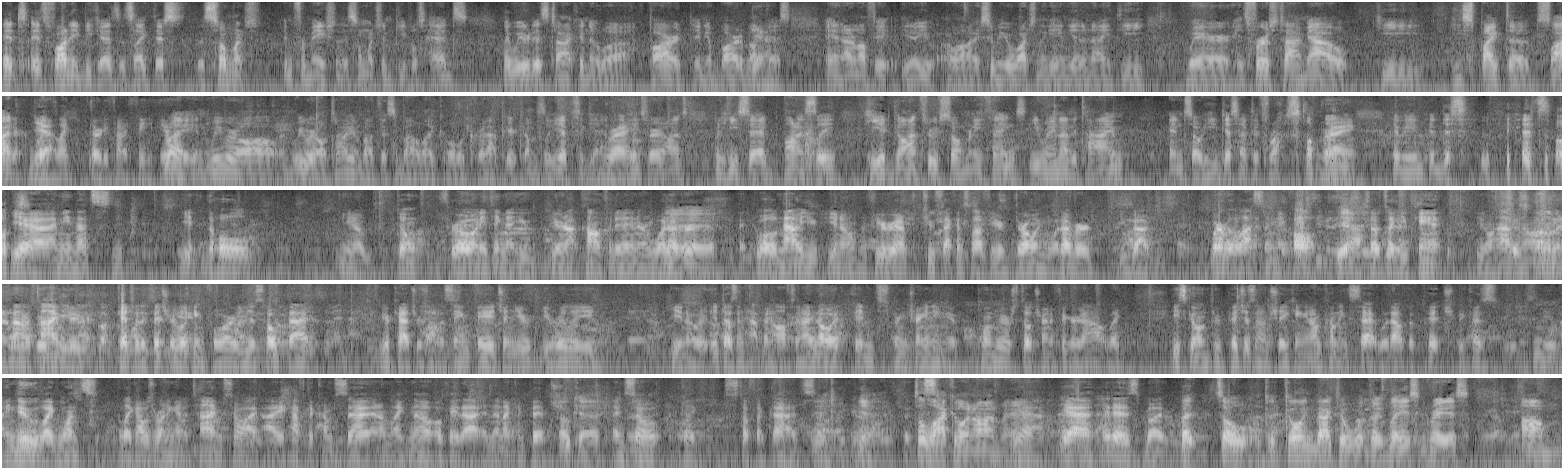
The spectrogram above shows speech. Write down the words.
it's it's funny because it's like there's there's so much information, there's so much in people's heads. Like we were just talking to uh, Bard, Daniel Bard, about Yeah. this, and I don't know if you you know you well I assume you were watching the game the other night, the where his first time out he he spiked a slider. Yeah, like 35 feet. yeah. Right, and we were all and we were all talking about this about like, oh crap, here comes the yips again. Right. He's very honest, but he said honestly, he had gone through so many things, he ran out of time, and so he just had to throw something. Right. I mean, and this, it's so Yeah, I mean that's the whole. You know, don't throw anything that you you're not confident in or whatever. Yeah, Well, now you you know if you have two seconds left, you're throwing whatever you got, whatever the last thing they call. Yeah. So it's like you can't, you don't have an unlimited amount of time to get to the pitch you're looking for. You just hope that your catcher's on the same page and you you really, you know, it, it doesn't happen often. I know it in spring training it, when we were still trying to figure it out, like. He's going through pitches and I'm shaking and I'm coming set without the pitch because I knew like once like I was running out of time so I, I have to come set and I'm like no okay that and then I can pitch Okay. and so like stuff like that it's like, you know, yeah, it's a lot going on, man. yeah yeah it is but But so g- going back to the latest and greatest, um,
